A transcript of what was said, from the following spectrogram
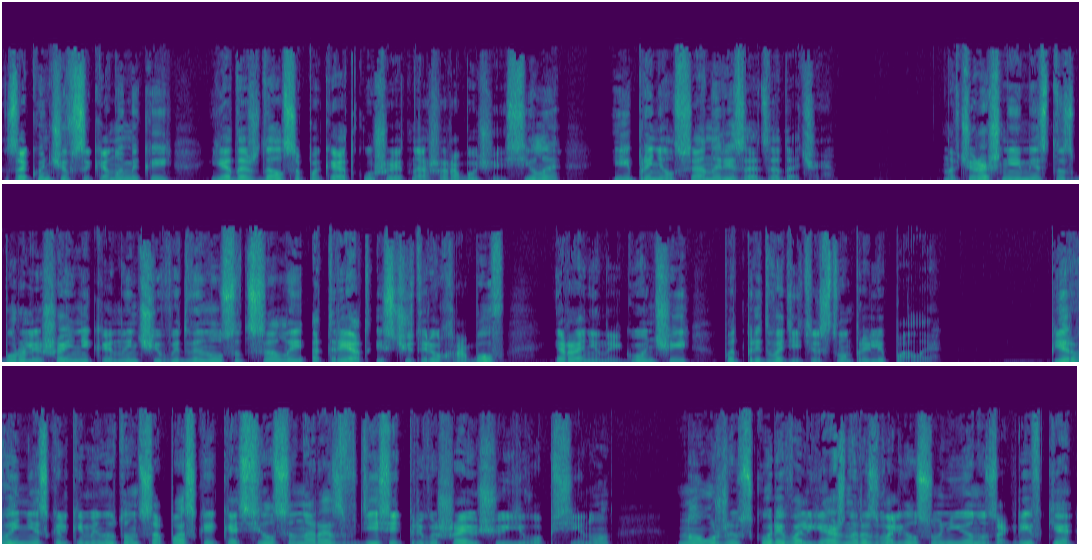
Закончив с экономикой, я дождался, пока откушает наша рабочая сила, и принялся нарезать задачи. На вчерашнее место сбора лишайника нынче выдвинулся целый отряд из четырех рабов и раненый гончий под предводительством Прилипалы. Первые несколько минут он с опаской косился на раз в десять превышающую его псину, но уже вскоре вальяжно развалился у нее на загривке,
